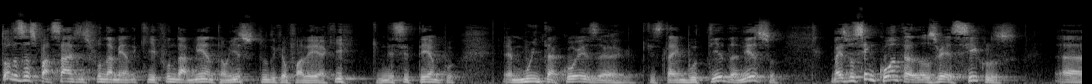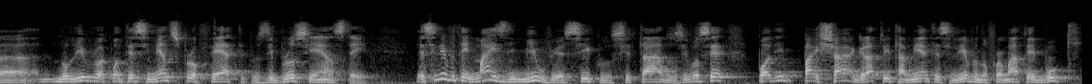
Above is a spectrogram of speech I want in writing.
Todas as passagens que fundamentam isso, tudo que eu falei aqui, nesse tempo é muita coisa que está embutida nisso, mas você encontra os versículos uh, no livro Acontecimentos Proféticos, de Bruce Anstey. Esse livro tem mais de mil versículos citados e você pode baixar gratuitamente esse livro no formato e-book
